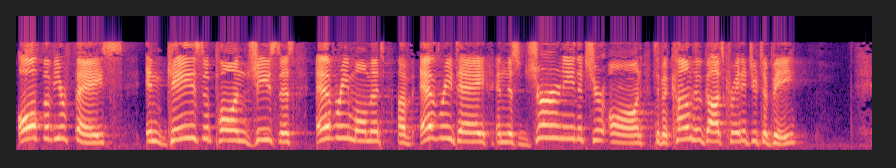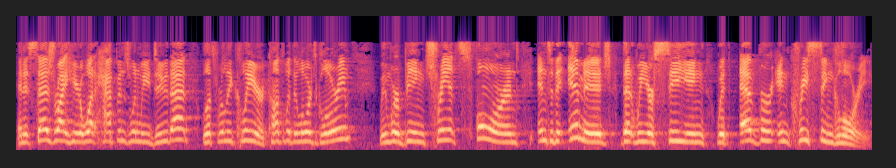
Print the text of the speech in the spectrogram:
off of your face and gaze upon Jesus every moment of every day in this journey that you're on to become who God's created you to be. And it says right here what happens when we do that. Well, it's really clear. Contemplate the Lord's glory when we're being transformed into the image that we are seeing with ever increasing glory.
